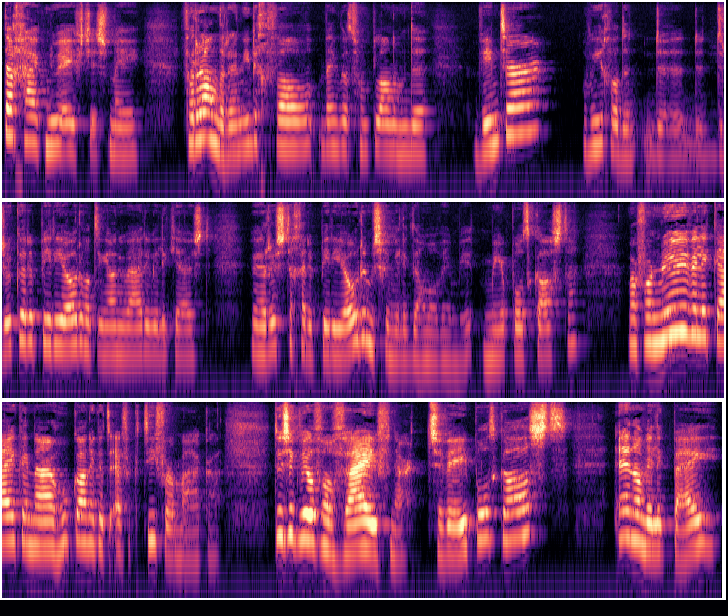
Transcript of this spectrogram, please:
daar ga ik nu eventjes mee veranderen. In ieder geval ben ik dat van plan om de winter, of in ieder geval de, de, de drukkere periode, want in januari wil ik juist weer een rustigere periode. Misschien wil ik dan wel weer meer, podcasten. Maar voor nu wil ik kijken naar hoe kan ik het effectiever maken. Dus ik wil van vijf naar twee podcasts. En dan wil ik bij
